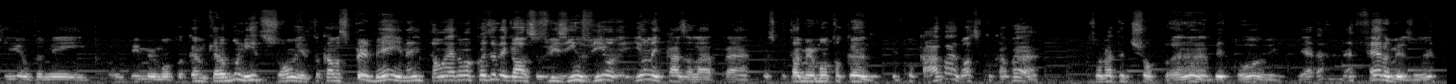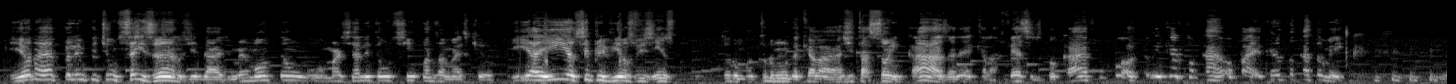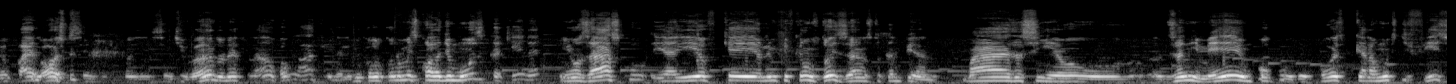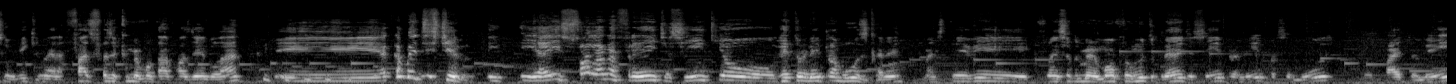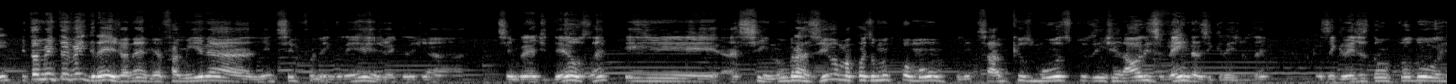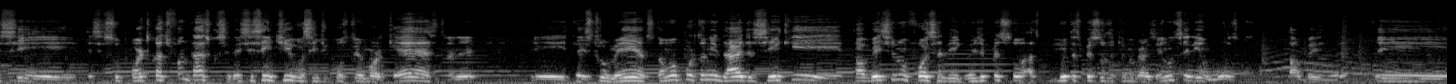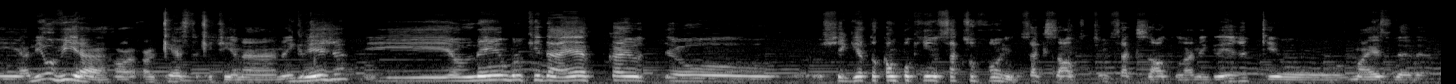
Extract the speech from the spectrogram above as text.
eh, queriam também ouvir meu irmão tocando, que era bonito o som, ele tocava super bem, né? Então era uma coisa legal. Se os vizinhos vinham, iam lá em casa lá para escutar meu irmão tocando. Ele tocava, nossa, tocava sonata de Chopin, Beethoven, era né, fera mesmo, né? E eu, na época, eu lembro que eu tinha uns seis anos de idade. Meu irmão, então, o Marcelo, tem uns cinco anos a mais que eu. E aí eu sempre via os vizinhos todo, todo mundo aquela agitação em casa, né? Aquela festa de tocar. Eu falei, pô, eu também quero tocar. Ô pai, eu quero tocar também. Meu pai, lógico, foi incentivando, né? Falei, não, vamos lá, filho. Ele me colocou numa escola de música aqui, né? Em Osasco. E aí eu fiquei, eu lembro que eu fiquei uns dois anos tocando piano. Mas, assim, eu, eu, desanimei um pouco depois, porque era muito difícil. Vi que não era fácil fazer o que meu irmão estava fazendo lá. E acabei desistindo. E, e, aí, só lá na frente, assim, que eu retornei para música, né? Mas teve. Influência do meu irmão foi muito grande, assim, para mim, para ser músico. Meu pai também. E também teve a igreja, né? Minha família, a gente sempre foi na igreja, a igreja Assembleia de Deus, né? E assim, no Brasil é uma coisa muito comum. A gente sabe que os músicos, em geral, eles vêm das igrejas, né? As igrejas dão todo esse, esse suporte quase fantástico, assim, esse incentivo assim, de construir uma orquestra, né? E ter instrumentos, dá uma oportunidade assim que talvez se não fosse ali a igreja, pessoa, muitas pessoas aqui no Brasil não seriam músicos talvez, né? E ali eu via a orquestra que tinha na, na igreja e eu lembro que na época eu, eu, eu cheguei a tocar um pouquinho saxofone, sax alto. Tinha um sax alto lá na igreja que o maestro da, da,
